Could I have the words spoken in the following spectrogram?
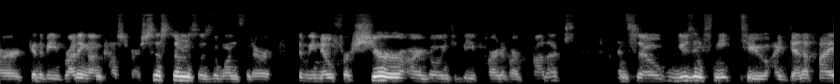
are going to be running on customer systems those are the ones that are that we know for sure are going to be part of our products and so using Snyk to identify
